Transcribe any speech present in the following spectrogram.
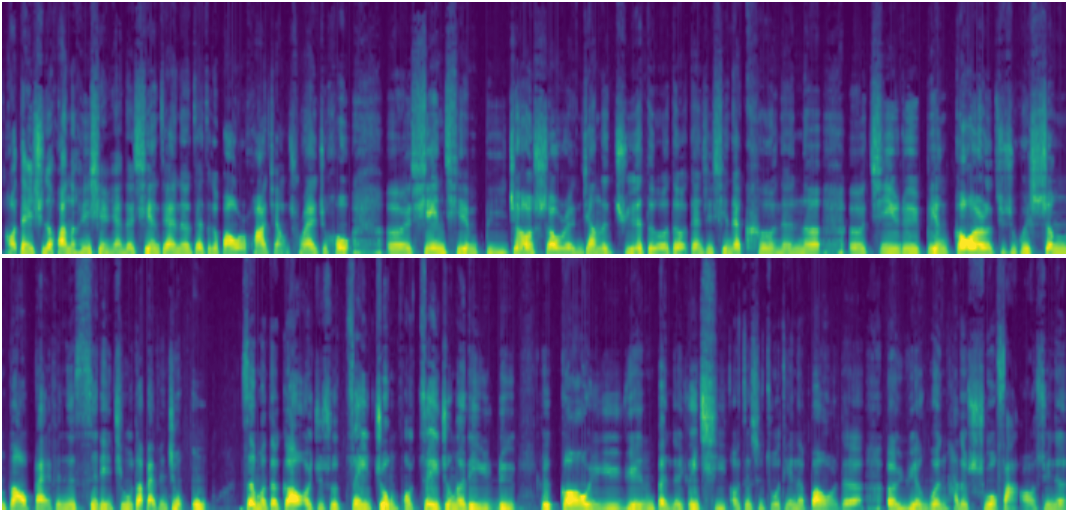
好，但是的话呢，很显然的，现在呢，在这个鲍尔话讲出来之后，呃，先前比较少人这样的觉得的，但是现在可能呢，呃，几率变高了，就是会升到百分之四点七五到百分之五。这么的高啊，就是说最终哦，最终的利率会高于原本的预期哦，这是昨天的鲍尔的呃原文他的说法啊，所以呢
